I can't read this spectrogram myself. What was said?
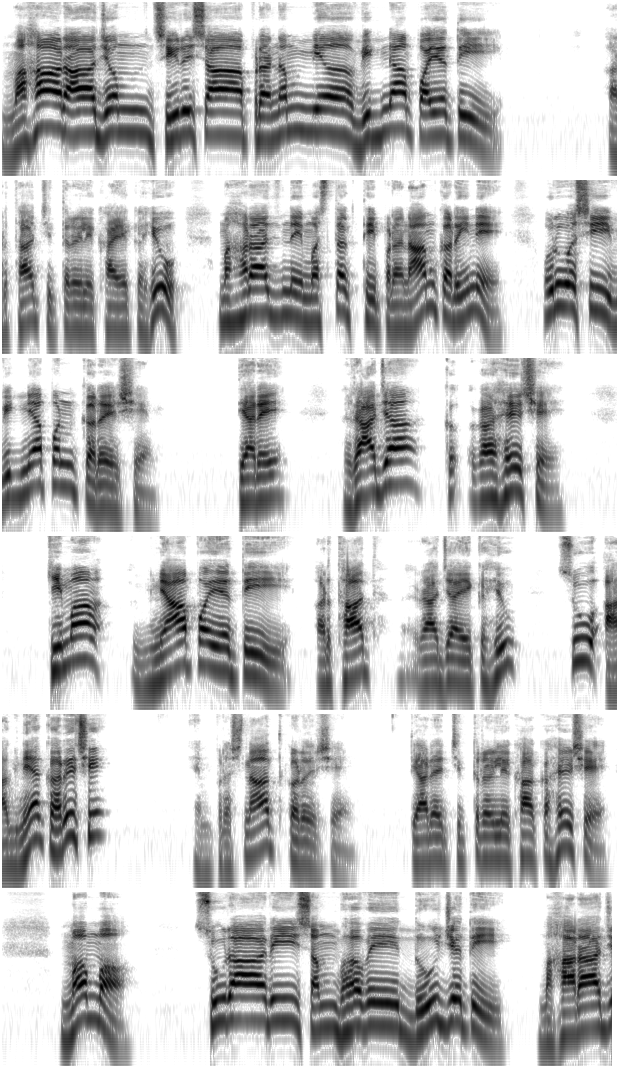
મહારાજમ શીર્ષા પ્રણમ્ય વિજ્ઞાપયતી. અર્થાત, ચિત્રલેખાએ કહ્યું, મહારાજને મસ્તકથી પ્રણામ કરીને ઉર્વશી વિજ્ઞાપન કરે છે. ત્યારે રાજા કહે છે, કિમા જ્ઞાપયતી? અર્થાત, રાજાએ કહ્યું શું આજ્ઞા કરે છે? એમ પ્રશ્નાર્થ કરે છે. ત્યારે ચિત્રલેખા કહે છે, મમ સુરારી સંભવે દુર્જતી મહારાજ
